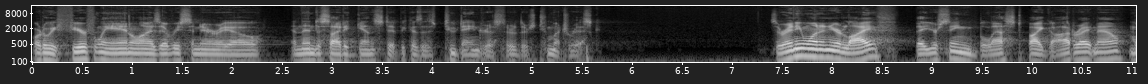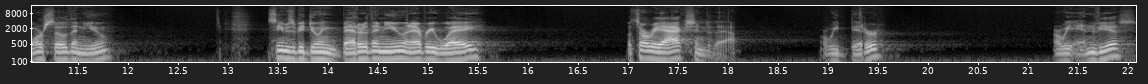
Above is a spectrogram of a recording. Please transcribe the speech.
Or do we fearfully analyze every scenario and then decide against it because it's too dangerous or there's too much risk? Is there anyone in your life that you're seeing blessed by God right now, more so than you? seems to be doing better than you in every way, what's our reaction to that? Are we bitter? Are we envious?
